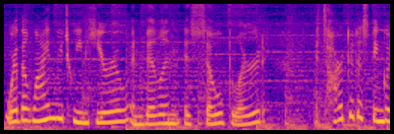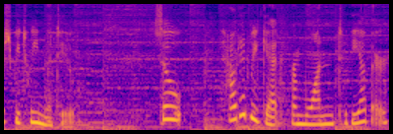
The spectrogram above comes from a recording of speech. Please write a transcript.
where the line between hero and villain is so blurred, it's hard to distinguish between the two. So, how did we get from one to the other?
